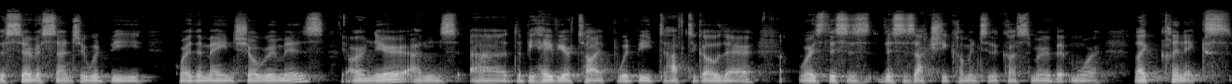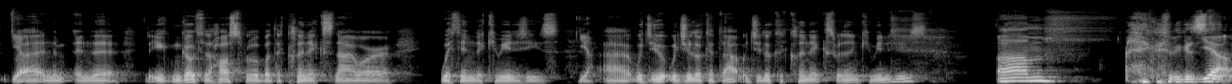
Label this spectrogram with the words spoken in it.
the service center would be where the main showroom is or near and uh, the behavior type would be to have to go there whereas this is this is actually coming to the customer a bit more like clinics Yeah. uh, in the in the you can go to the hospital but the clinics now are within the communities Yeah. uh, would you would you look at that would you look at clinics within communities Um, because yeah.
